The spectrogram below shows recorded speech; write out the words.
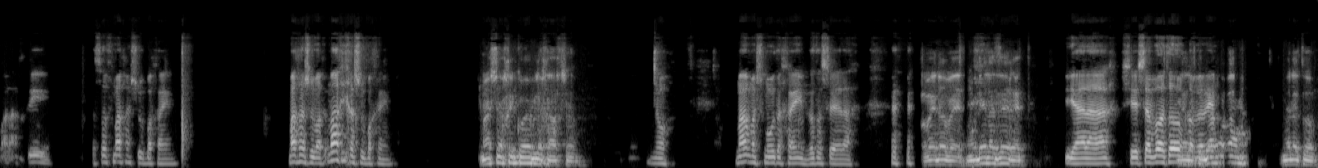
וואלה אחי, בסוף מה חשוב בחיים? מה חשוב, מה הכי חשוב בחיים? מה שהכי כואב לך עכשיו. נו, מה משמעות החיים? זאת השאלה. עובד עובד, מודל הזרת. יאללה, שיהיה שבוע טוב, יאללה, חברים. תודה רבה. יאללה טוב.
